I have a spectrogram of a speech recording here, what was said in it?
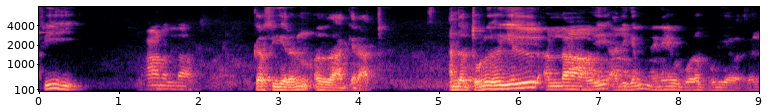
ஃபீஹி. கசீரன் அல்லாக்கிறாத் அந்த தொழுகையில் அல்லாவை அதிகம் நினைவு கூறக்கூடியவர்கள்.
